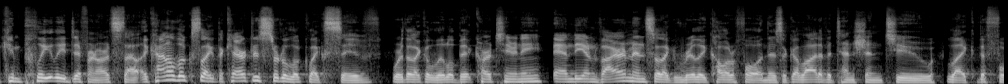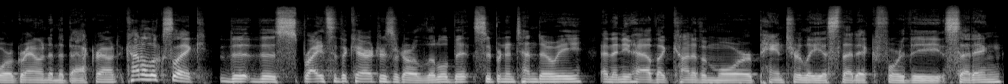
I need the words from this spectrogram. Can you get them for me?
completely different art style. It kind of looks like the characters sort of look like Civ, where they're like a little bit cartoony, and the environments are like really colorful, and there's like a lot of attention to like the foreground and the background. It kind of looks like the the sprites of the characters are a little bit Super Nintendo-y, and then you have like kind of a more painterly aesthetic for the setting.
